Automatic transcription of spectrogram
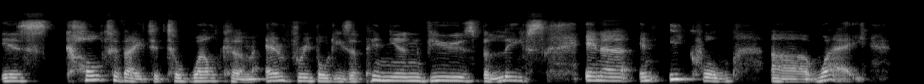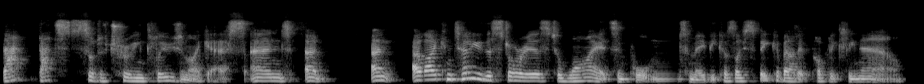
is cultivated to welcome everybody's opinion, views, beliefs in a in equal uh, way. That that's sort of true inclusion, I guess, and. Um, and, and I can tell you the story as to why it's important to me because I speak about it publicly now.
